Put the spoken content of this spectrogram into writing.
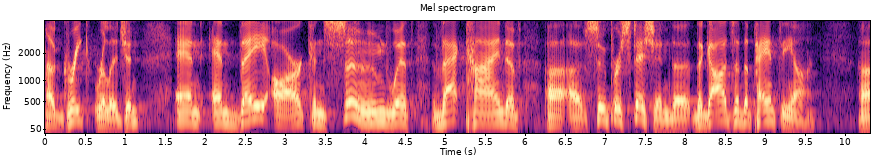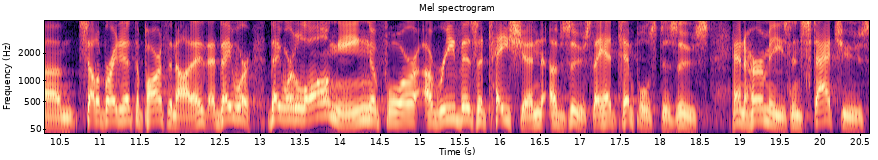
uh, Greek religion, and, and they are consumed with that kind of uh, uh, superstition, the, the gods of the pantheon um, celebrated at the Parthenon. They, they, were, they were longing for a revisitation of Zeus. They had temples to Zeus and Hermes and statues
